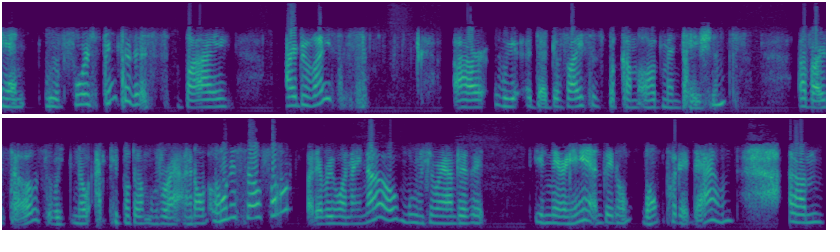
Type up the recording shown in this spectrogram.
and we're forced into this by our devices. Our we, the devices become augmentations of ourselves. We know people don't move around. I don't own a cell phone, but everyone I know moves around with it in their hand. They don't won't put it down. Um,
